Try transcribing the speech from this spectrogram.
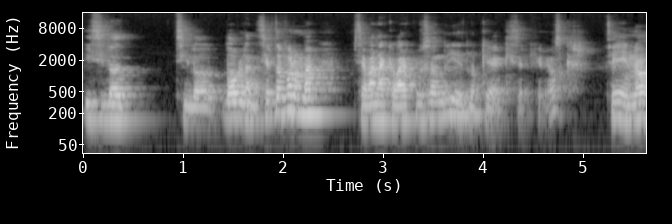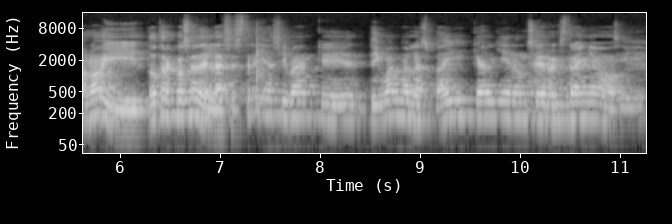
y si lo, si lo doblan de cierta forma, se van a acabar cruzando, y es lo que aquí se refiere Oscar. Sí, no, no, y otra cosa de las estrellas, Iván, que de igual no las hay, que alguien, un ser Ah, extraño, Sí.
